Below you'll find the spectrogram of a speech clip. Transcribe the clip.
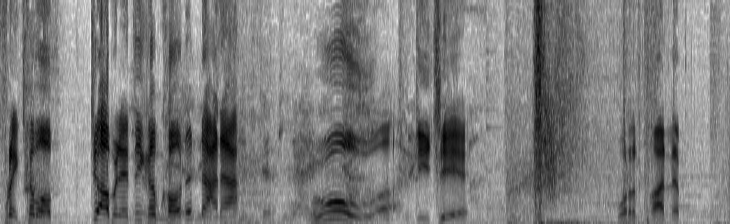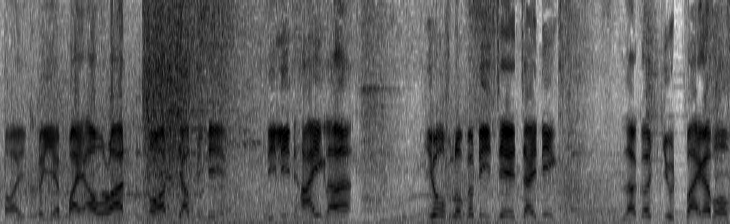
เฟรกครับผมจอมิเนติ้ครับของนั่นนานะอู้ดีเจวรพันธ์ครับต่อยเคลียร์ไปเอารันคอสย้ำอีกทีดีลิทไฮอีกแล้วโยกลงกับดีเจใจนิ่ง แล้วก็หยุดไปครับผม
